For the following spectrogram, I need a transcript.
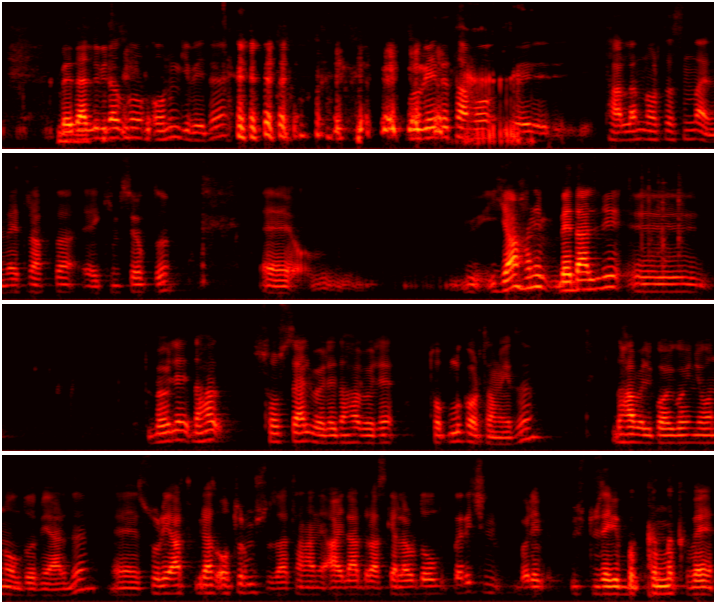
Bedelli biraz o- onun gibiydi. Suriye'de tam o e, tarlanın ortasındaydım ve etrafta e, kimse yoktu. E, ya hani bedelli e, böyle daha sosyal böyle daha böyle topluluk ortamıydı. Daha böyle goy goyun yoğun olduğu bir yerdi. E, Suriye artık biraz oturmuştu zaten hani aylardır askerler orada oldukları için böyle üst düzey bir bıkkınlık ve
